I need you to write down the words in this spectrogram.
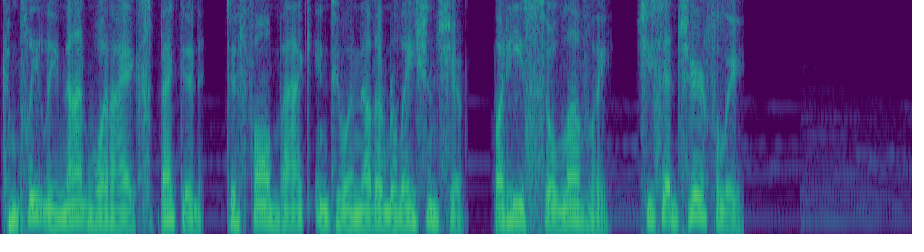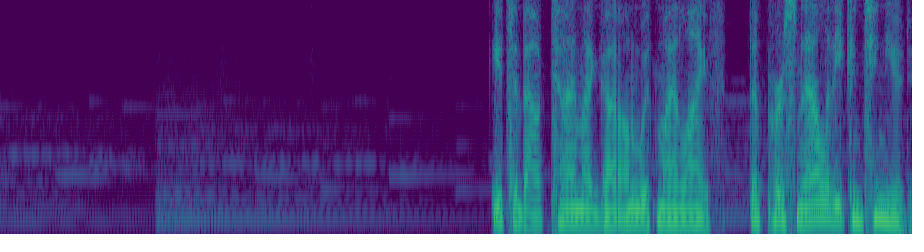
completely not what I expected, to fall back into another relationship, but he's so lovely, she said cheerfully. It's about time I got on with my life, the personality continued.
